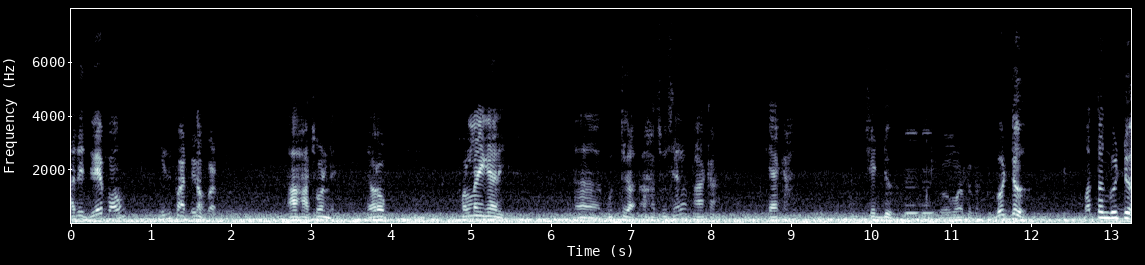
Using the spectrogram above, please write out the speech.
అది ద్వీపం ఇది పట్నం. ఆహా చూడండి. ఎవరో పొల్లయ్య గారి గుర్తుగా చూసారా పాక కేక షెడ్డు గుడ్డు మొత్తం గుడ్డు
